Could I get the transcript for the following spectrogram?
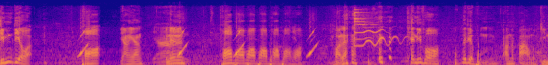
ลิ้มเดียวอะพออย่างยังนิดนึงพอพอพอพอพอพอพอแล้วแค่นี้พอ แล้วเดี๋ยวผมเอาน้ำเปล่ามากิน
